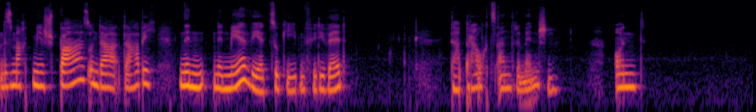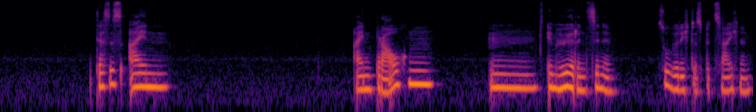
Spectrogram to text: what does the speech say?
und es macht mir Spaß und da da habe ich einen, einen Mehrwert zu geben für die Welt. Da braucht es andere Menschen und das ist ein ein Brauchen mm, im höheren Sinne. So würde ich das bezeichnen.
